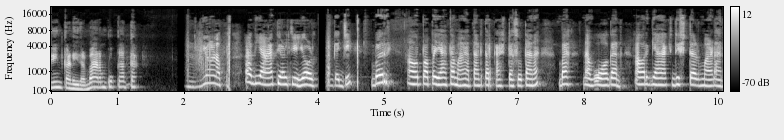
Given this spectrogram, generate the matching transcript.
ನಿಂತ್ಕೊಂಡಿದ್ದಾಳೆ ಬಾರಮ್ಮ ಕುಕ್ಕ ಅಂತ ಹೇಳಪ್ಪ ಅದು ಯಾಕೆ ಹೇಳ್ತಿ ಹೇಳು ಗಜ್ಜಿ ಬರ್ರಿ ಅವ್ರ ಪಾಪ ಯಾಕ ಮಾತಾಡ್ತಾರೆ ಕಷ್ಟ ಸುಖಾನ ಬಾ ನಾವು ಹೋಗೋಣ ಅವ್ರಿಗೆ ಯಾಕೆ ಡಿಸ್ಟರ್ಬ್ ಮಾಡೋಣ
